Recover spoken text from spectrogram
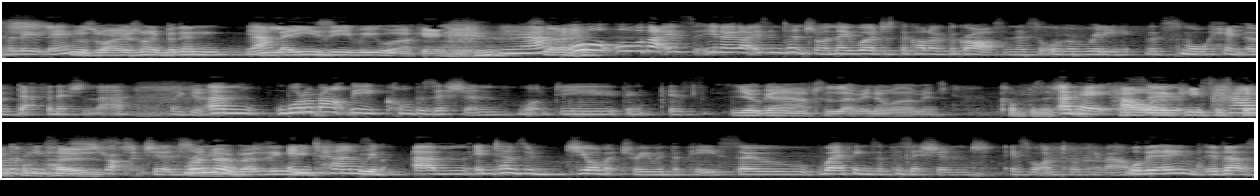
Absolutely. was what I was wondering. But then Yeah. lazy reworking. Yeah, So- or, or that is you know that is intentional, and they were just the color of the grass, and there's sort of a really the small hint of definition there. Okay. Um, what about the composition? What do you think is You're gonna have to let me know what that means. Composition. okay? How so are the pieces how been the piece is structured? Well, no, but I think in we, terms we, of um, in terms of geometry with the piece, so where things are positioned is what I'm talking about. Well, the aim, if that's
